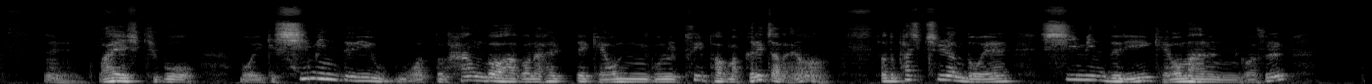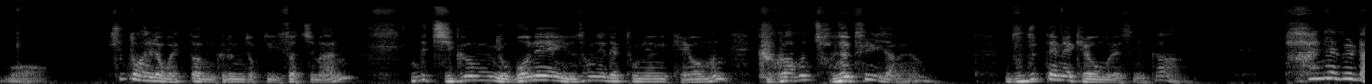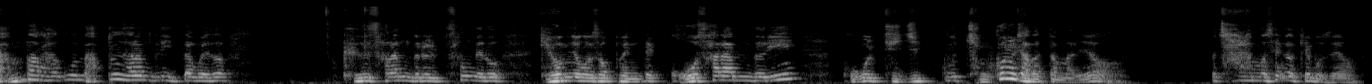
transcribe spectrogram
예, 와해시키고 뭐 이렇게 시민들이 뭐 어떤 항거하거나 할 때 계엄군을 투입하고 막 그랬잖아요. 저도 87년도에 시민들이 계엄하는 것을 뭐 출동하려고 했던 그런 적도 있었지만 근데 지금 요번에 윤석열 대통령이 계엄은 그거하고는 전혀 틀리잖아요. 누구 때문에 계엄을 했습니까? 탄핵을 남발하고 나쁜 사람들이 있다고 해서 그 사람들을 상대로 계엄령을 선포했는데 그 사람들이 그걸 뒤집고 정권을 잡았단 말이에요. 잘 한번 생각해 보세요.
